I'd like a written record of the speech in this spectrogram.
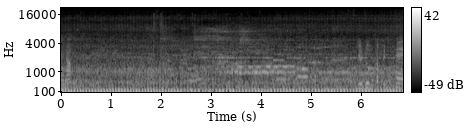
งเนาะ อยูดุมกับเป็นแพร่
